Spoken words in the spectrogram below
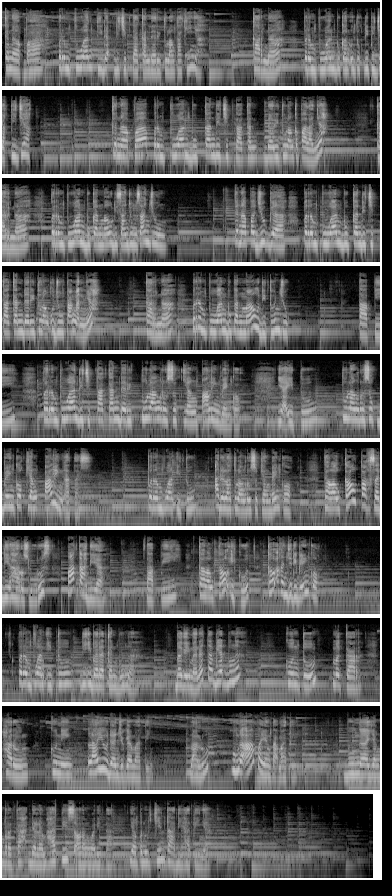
Kenapa perempuan tidak diciptakan dari tulang kakinya? Karena perempuan bukan untuk dipijak-pijak. Kenapa perempuan bukan diciptakan dari tulang kepalanya? Karena perempuan bukan mau disanjung-sanjung. Kenapa juga perempuan bukan diciptakan dari tulang ujung tangannya? Karena perempuan bukan mau ditunjuk tapi perempuan diciptakan dari tulang rusuk yang paling bengkok, yaitu tulang rusuk bengkok yang paling atas. Perempuan itu adalah tulang rusuk yang bengkok. Kalau kau paksa dia harus lurus, patah dia. Tapi kalau kau ikut, kau akan jadi bengkok. Perempuan itu diibaratkan bunga. Bagaimana tabiat bunga? Kuntum mekar, harum, kuning, layu dan juga mati. Lalu, bunga apa yang tak mati? Bunga yang merekah dalam hati seorang wanita yang penuh cinta di hatinya.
